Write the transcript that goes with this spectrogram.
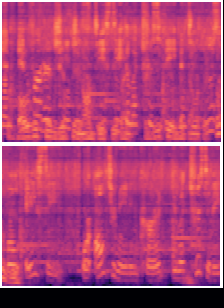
An inverter it in AC, changes DC, DC right? So electricity into usable AC. Or alternating current electricity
